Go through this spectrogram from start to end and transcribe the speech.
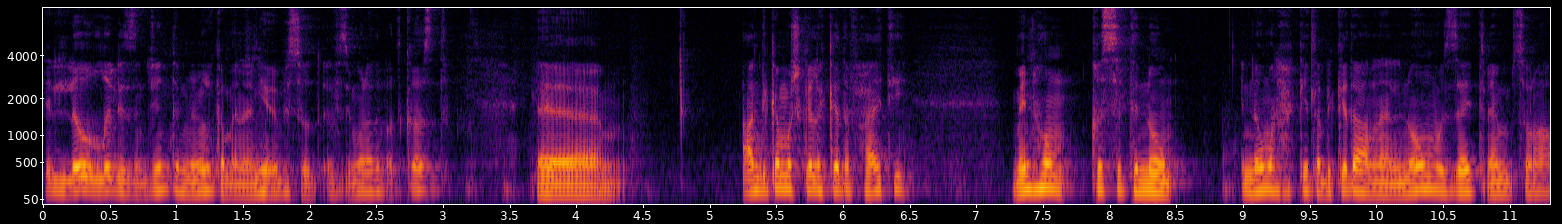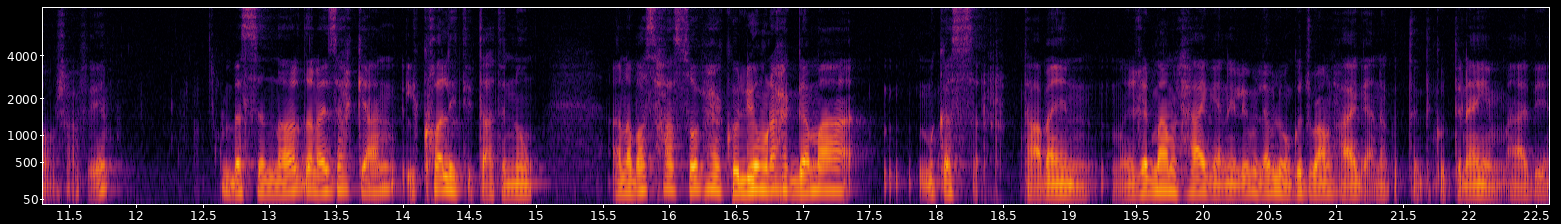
Hello ladies and gentlemen. Welcome in a new episode of the Monada podcast. عندي كام مشكلة كده في حياتي. منهم قصة النوم. النوم أنا حكيت قبل كده عن النوم وإزاي تنام بسرعة ومش عارف إيه. بس النهاردة أنا عايز أحكي عن الكواليتي بتاعت النوم. أنا بصحى الصبح كل يوم رايح الجامعة مكسر تعبان من غير ما أعمل حاجة. يعني اليوم اللي قبله ما كنتش بعمل حاجة أنا كنت كنت نايم عادي.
